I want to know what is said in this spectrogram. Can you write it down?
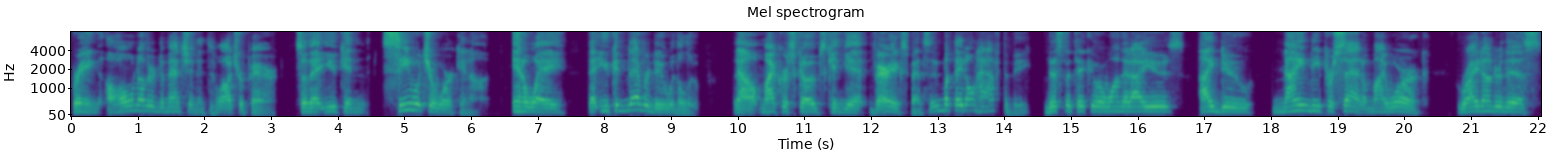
bring a whole nother dimension into watch repair so that you can see what you're working on in a way that you could never do with a loupe. Now, microscopes can get very expensive, but they don't have to be. This particular one that I use, I do 90% of my work right under this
